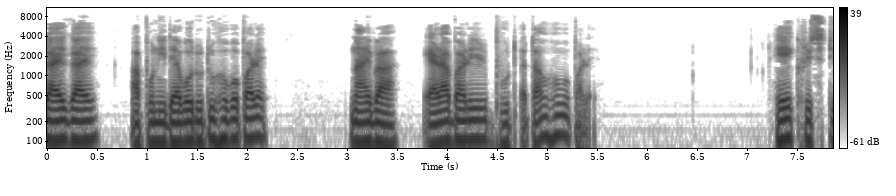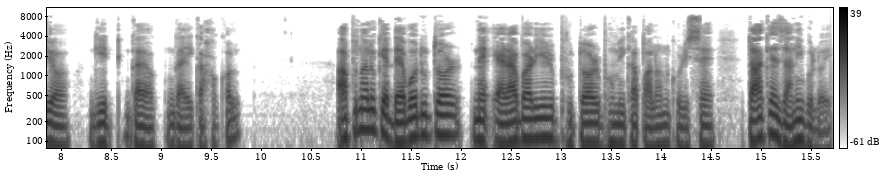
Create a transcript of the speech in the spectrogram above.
গাই গাই আপুনি দেৱদূতো হ'ব পাৰে নাইবা এৰাবাৰীৰ ভূত এটাও হ'ব পাৰে। হে খ্ৰীষ্টীয় গীত গায়ক গায়িকাসকল আপোনালোকে দেৱদূতৰ নে এৰাবাৰীৰ ভূতৰ ভূমিকা পালন কৰিছে তাকে জানিবলৈ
